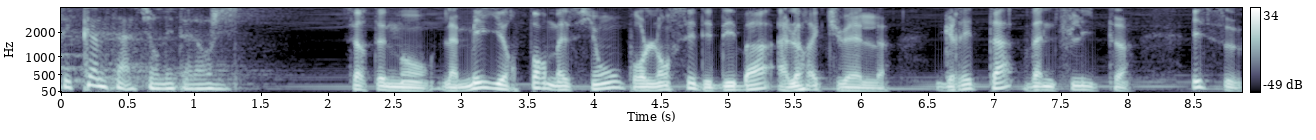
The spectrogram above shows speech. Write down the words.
C'est comme ça sur Métallurgie. Certainement la meilleure formation pour lancer des débats à l'heure actuelle. Greta Van Fleet. Et ce,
